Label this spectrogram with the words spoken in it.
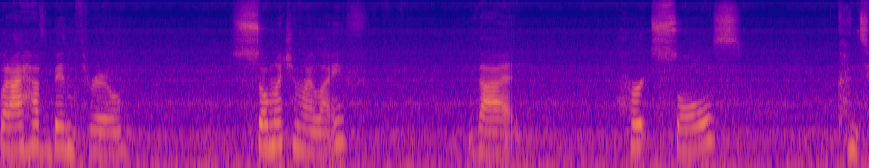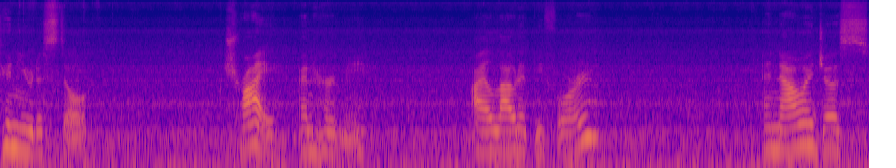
But I have been through so much in my life that hurt souls continue to still try and hurt me. I allowed it before, and now I just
